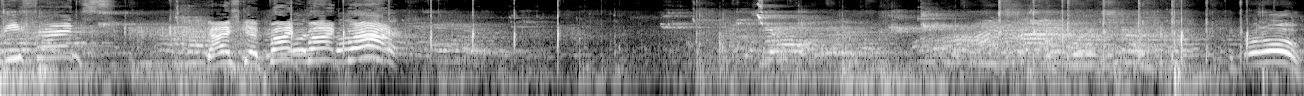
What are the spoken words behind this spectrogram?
Defense! Guys, get back, back, back! Go!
